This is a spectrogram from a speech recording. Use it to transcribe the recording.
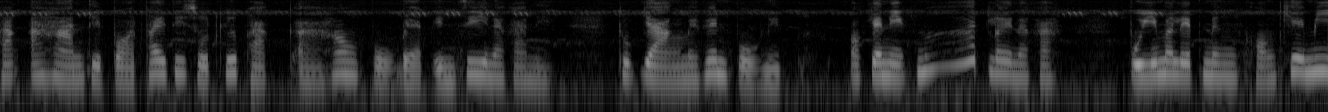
ผักอาหารที่ปลอดภัยที่สุดคือผักอ่าเฮ้าปลูกแบบอินทรีย์นะคะนี่ ทุกอย่างไม่เพ่นปลูกนี่ออร์แกนิกเมืดเลยนะคะ ปุ๋ยเมล็ดหนึ่งของเคมี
